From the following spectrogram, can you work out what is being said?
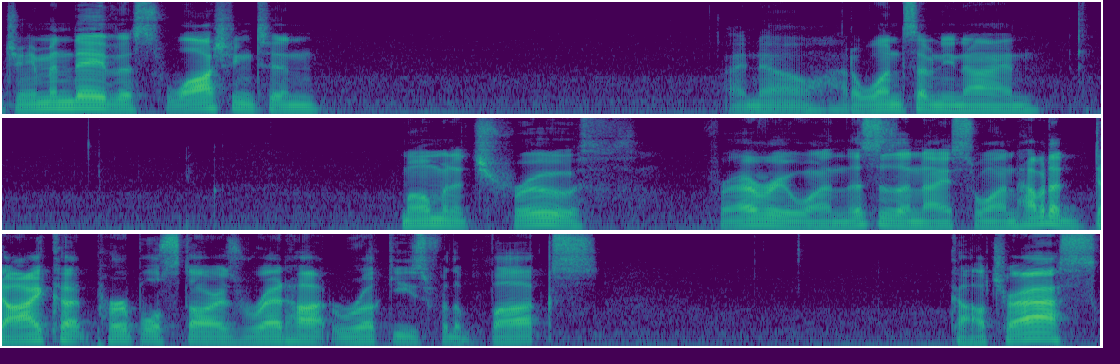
Jamin Davis, Washington. I know, at a 179. Moment of truth for everyone. This is a nice one. How about a die cut purple stars, red hot rookies for the Bucks? Kyle Trask.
